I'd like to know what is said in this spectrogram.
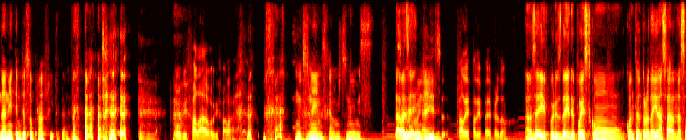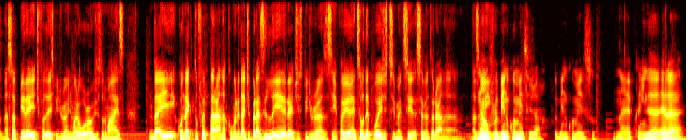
Não dá nem tempo de assoprar a fita, cara. ouvi falar, ouvi falar. muitos memes, cara, muitos memes. Não, mas é, é isso. Falei, falei, falei, perdão. Não, mas é aí, por isso. Daí depois, com... quando tu entrou daí nessa, nessa, nessa pira aí de fazer speedrun de Mario World e tudo mais, daí, quando é que tu foi parar na comunidade brasileira de speedruns, assim? Foi antes ou depois de se, se, se aventurar na, nas Não, gringas? foi bem no começo já. Foi bem no começo. Na época ainda era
